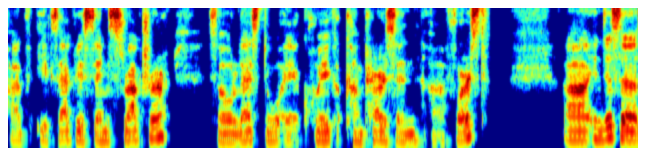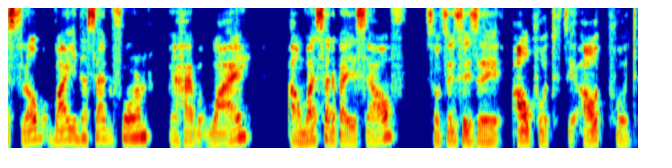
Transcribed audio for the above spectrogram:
have exactly the same structure, so let's do a quick comparison uh, first. Uh, in this uh, slope y-intercept form, we have y on one side by itself. So this is the output, the output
